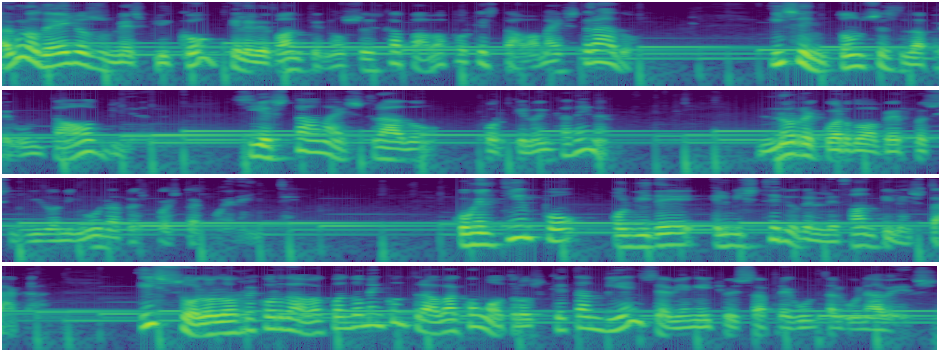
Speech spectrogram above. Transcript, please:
Algunos de ellos me explicó que el elefante no se escapaba porque estaba maestrado. Hice entonces la pregunta obvia. Si está maestrado, ¿por qué lo encadena? No recuerdo haber recibido ninguna respuesta coherente. Con el tiempo olvidé el misterio del elefante y la estaca y solo lo recordaba cuando me encontraba con otros que también se habían hecho esa pregunta alguna vez.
